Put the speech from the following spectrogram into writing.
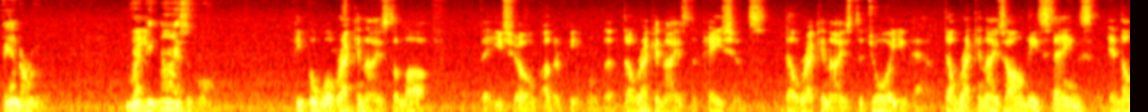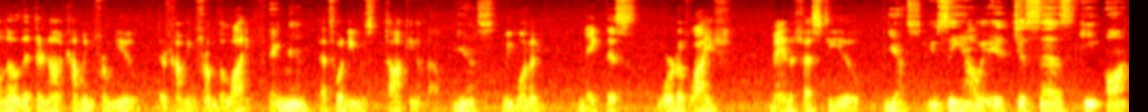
Fanaru. Recognizable. People will recognize the love that you show other people. They- They'll recognize the patience. They'll recognize the joy you have. They'll recognize all these things and they'll know that they're not coming from you. They're coming from the life. Amen. That's what he was talking about. Yes. We want to make this word of life manifest to you. Yes. You see how it just says he ought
